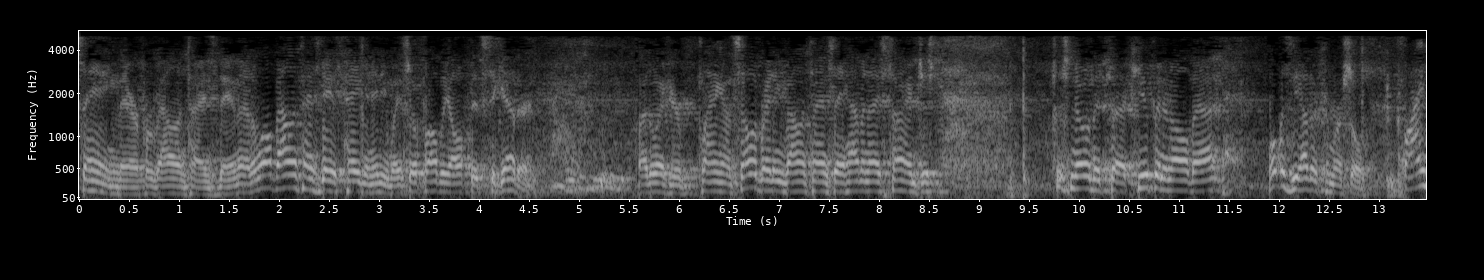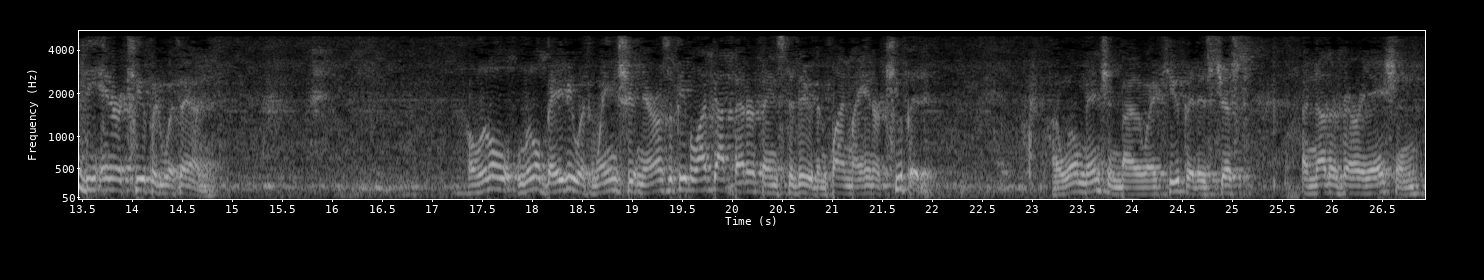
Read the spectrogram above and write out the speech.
saying there for Valentine's Day. And then, well, Valentine's Day is pagan anyway, so it probably all fits together. By the way, if you're planning on celebrating Valentine's Day, have a nice time. Just, just know that uh, Cupid and all that. What was the other commercial? Find the inner Cupid within. A little little baby with wings shooting arrows at people. I've got better things to do than find my inner Cupid. I will mention, by the way, Cupid is just another variation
